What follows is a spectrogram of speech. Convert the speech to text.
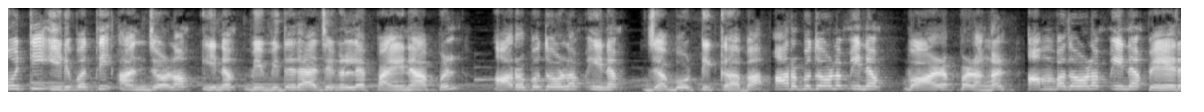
നൂറ്റി ഇരുപത്തി അഞ്ചോളം ഇനം വിവിധ രാജ്യങ്ങളിലെ പൈനാപ്പിൾ അറുപതോളം ഇനം ജബോട്ടിക്കാബ അറുപതോളം ഇനം വാഴപ്പഴങ്ങൾ അമ്പതോളം ഇനം പേര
